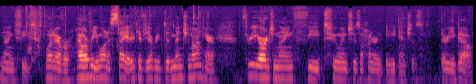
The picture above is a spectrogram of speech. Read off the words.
9 feet. Whatever. However you want to say it. It gives you every dimension on here. 3 yards, 9 feet, 2 inches, 108 inches. There you go.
